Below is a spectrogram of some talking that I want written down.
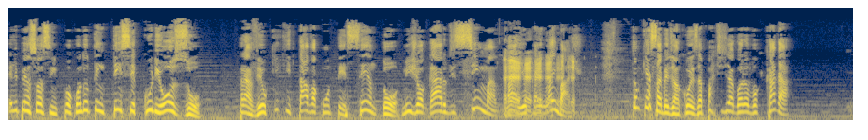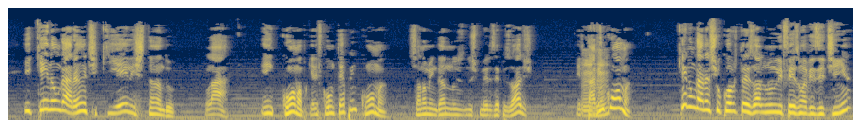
Ele pensou assim, pô, quando eu tentei ser curioso pra ver o que que tava acontecendo, me jogaram de cima lá e eu caí lá embaixo. Então quer saber de uma coisa? A partir de agora eu vou cagar. E quem não garante que ele estando lá em coma, porque ele ficou um tempo em coma, se eu não me engano, nos, nos primeiros episódios, ele estava Uhum. em coma. Quem não garante que o Corvo de Três Olhos não lhe fez uma visitinha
